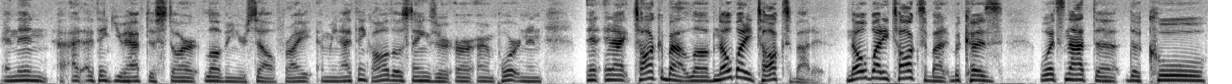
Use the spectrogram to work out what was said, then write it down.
And then I, I think you have to start loving yourself, right? I mean, I think all those things are, are, are important. And, and, and I talk about love. Nobody talks about it. Nobody talks about it because well, it's not the, the cool,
